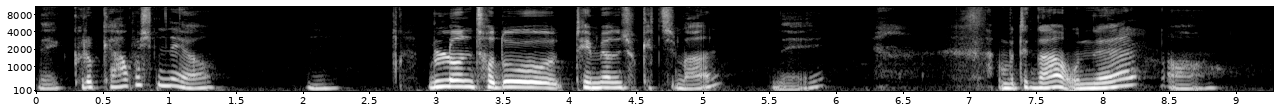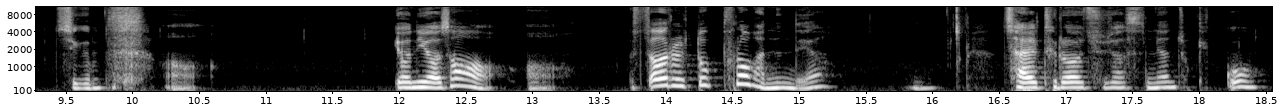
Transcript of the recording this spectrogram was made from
네, 그렇게 하고 싶네요. 음. 물론 저도 되면 좋겠지만, 네. 아무튼간 오늘, 어, 지금, 어, 연이어서, 어, 썰을 또 풀어봤는데요. 음, 잘 들어주셨으면 좋겠고, 어,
